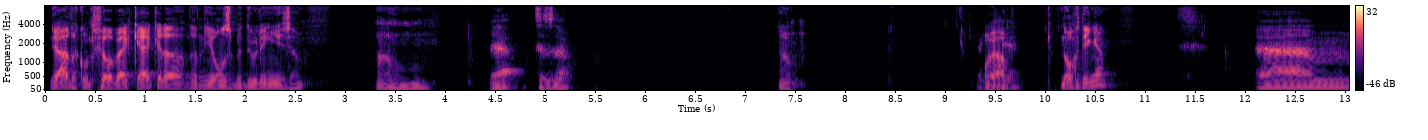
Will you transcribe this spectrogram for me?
ja, er komt veel bij kijken dat, dat niet onze bedoeling is. Hè. Ehm, Ja, het is dat. ja. Oh ja. Nog dingen? Ehm,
